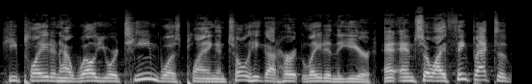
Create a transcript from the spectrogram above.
he played, and how well your team was playing until he got hurt late in the year. And, and so I think back to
